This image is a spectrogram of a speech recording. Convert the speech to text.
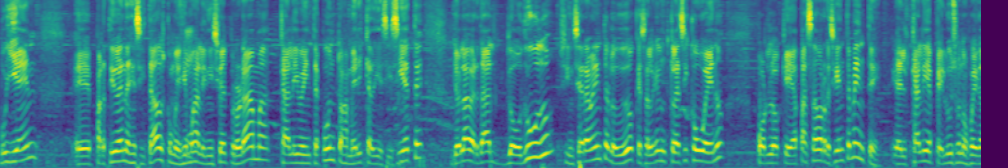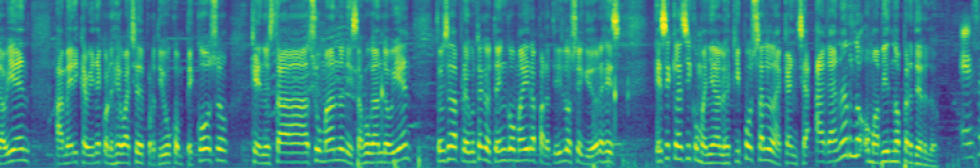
bien. Eh, partido de necesitados, como dijimos al inicio del programa, Cali 20 puntos, América 17. Yo la verdad lo dudo, sinceramente lo dudo que salga un clásico bueno por lo que ha pasado recientemente. El Cali de Peluso no juega bien, América viene con ese bache deportivo con Pecoso, que no está sumando ni está jugando bien. Entonces la pregunta que tengo, Mayra, para ti y los seguidores es, ese clásico mañana, ¿los equipos salen a la cancha a ganarlo o más bien no a perderlo? Eso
